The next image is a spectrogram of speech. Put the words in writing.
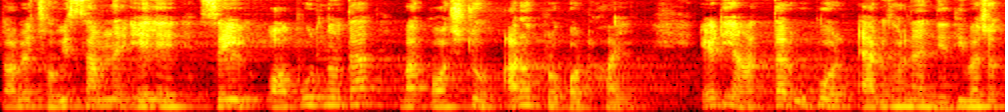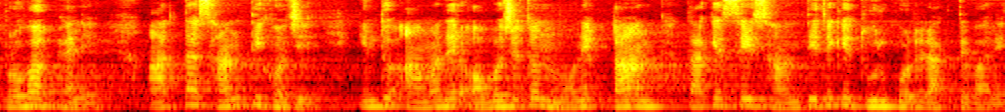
তবে ছবির সামনে এলে সেই অপূর্ণতা বা কষ্ট আরও প্রকট হয়। এটি আত্মার উপর এক ধরনের নেতিবাচক প্রভাব ফেলে। আত্মা শান্তি খোঁজে, কিন্তু আমাদের অবচেতন মনের টান তাকে সেই শান্তি থেকে দূর করে রাখতে পারে।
